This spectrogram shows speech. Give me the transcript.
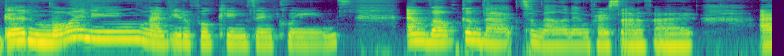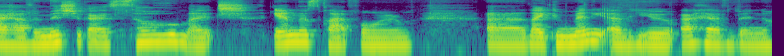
Good morning, my beautiful kings and queens, and welcome back to Melanin Personified. I have missed you guys so much in this platform. Uh, like many of you, I have been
